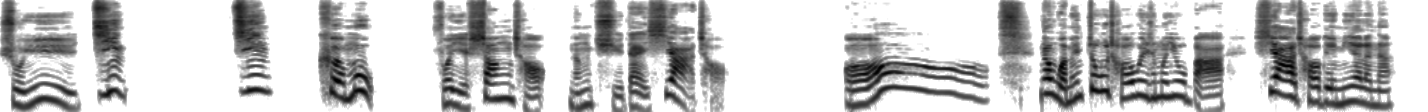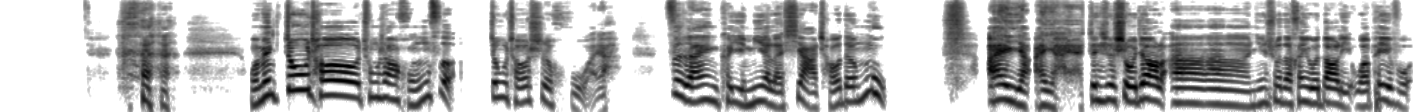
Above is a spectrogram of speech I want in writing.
属于金，金克木，所以商朝能取代夏朝。哦，那我们周朝为什么又把夏朝给灭了呢？哈哈。我们周朝崇尚红色，周朝是火呀，自然可以灭了夏朝的木。哎呀，哎呀呀，真是受教了啊啊！您说的很有道理，我佩服。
